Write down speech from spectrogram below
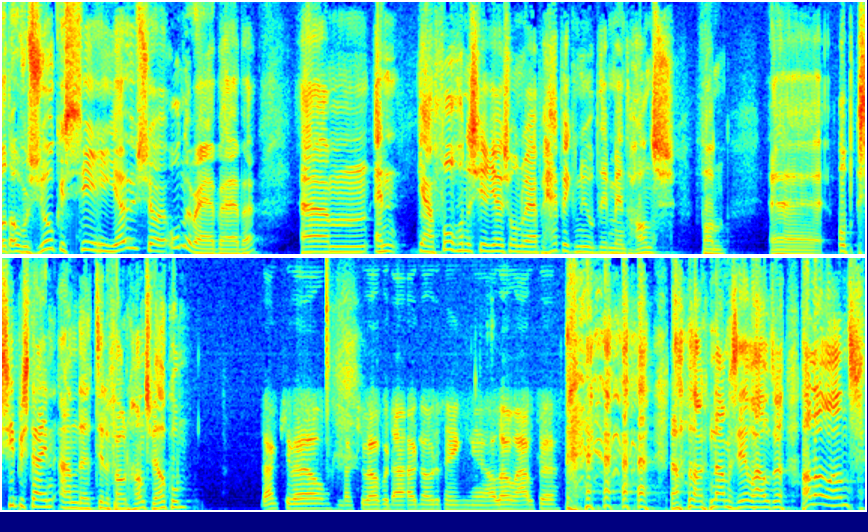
we het over zulke serieuze onderwerpen hebben. Ehm, en ja, volgende serieuze onderwerp heb ik nu op dit moment Hans van uh, op Siepenstein aan de telefoon. Hans, welkom. Dankjewel. Dankjewel voor de uitnodiging. Uh, hallo Houten. nou, namens heel Houten. Hallo Hans.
